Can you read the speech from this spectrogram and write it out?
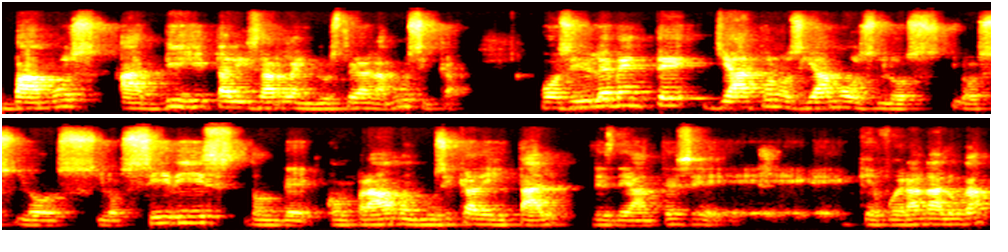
vamos a digitalizar la industria de la música. Posiblemente ya conocíamos los, los, los, los CDs donde comprábamos música digital desde antes eh, que fuera análoga,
